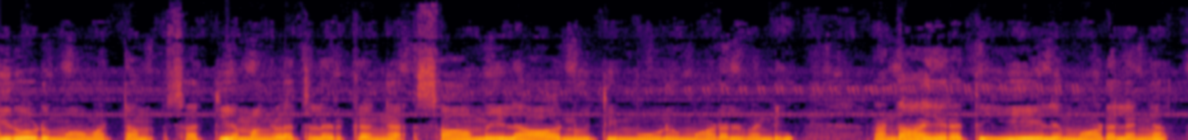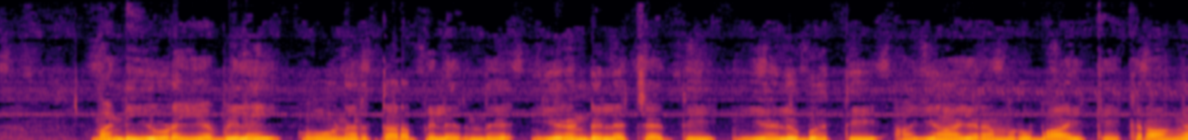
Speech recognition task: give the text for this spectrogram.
ஈரோடு மாவட்டம் சத்தியமங்கலத்தில் இருக்குங்க. சாமியில் அறுநூற்றி மூணு மாடல் வண்டி ரெண்டாயிரத்தி ஏழு மாடலுங்க வண்டியுடைய விலை ஓனர் தரப்பிலிருந்து இரண்டு லட்சத்தி எழுபத்தி ஐயாயிரம் ரூபாய் கேட்குறாங்க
